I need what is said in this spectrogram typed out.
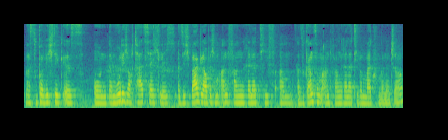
was super wichtig ist. Und dann wurde ich auch tatsächlich, also ich war, glaube ich, am Anfang relativ, ähm, also ganz am Anfang relative Micromanagerin,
